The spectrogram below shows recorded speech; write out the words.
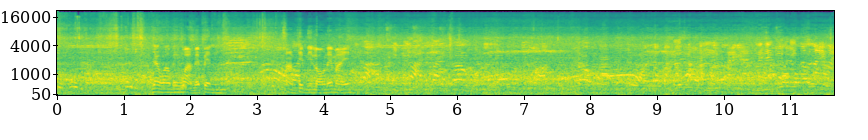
ดูพูดอยากวางเพลงหวานไม่เป็นสามสิบนี้ร้องได้ไหม เห็นไม่หวานด้วยไม่ให้ตัวเล็กอะไรใหม่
